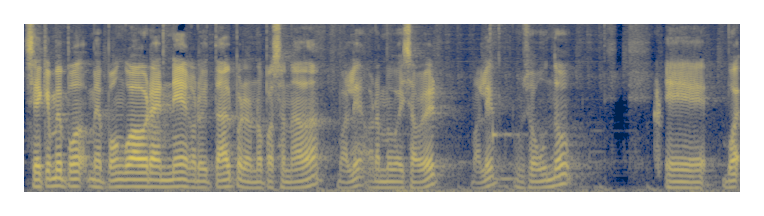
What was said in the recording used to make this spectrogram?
Sé que me, me pongo ahora en negro y tal, pero no pasa nada, ¿vale? Ahora me vais a ver, ¿vale? Un segundo. Eh, bu-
